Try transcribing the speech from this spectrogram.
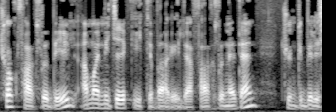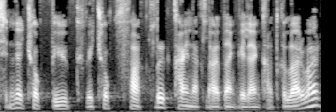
çok farklı değil ama nicelik itibariyle farklı. Neden? Çünkü birisinde çok büyük ve çok farklı kaynaklardan gelen katkılar var.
